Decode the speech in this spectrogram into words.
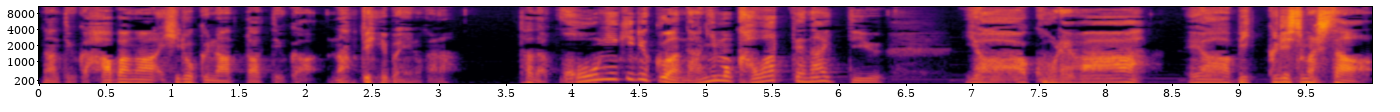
なんていうか幅が広くなったっていうか、なんて言えばいいのかな。ただ攻撃力は何も変わってないっていう。いやー、これは、いやー、びっくりしました。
